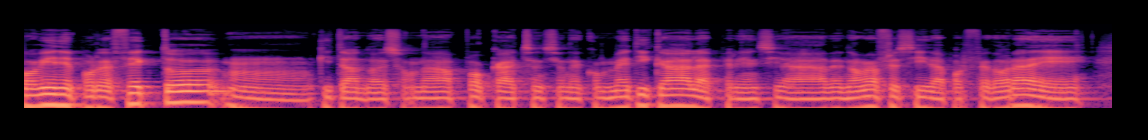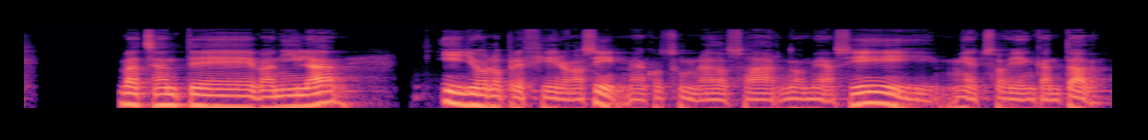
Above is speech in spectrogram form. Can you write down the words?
como viene por defecto, mm, quitando eso, unas pocas extensiones cosméticas, la experiencia de Nome ofrecida por Fedora es bastante vanilla y yo lo prefiero así. Me he acostumbrado a usar Nome así y estoy encantado.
